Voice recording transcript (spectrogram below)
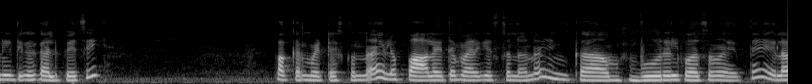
నీట్గా కలిపేసి పక్కన పెట్టేసుకున్నా ఇలా పాలు అయితే మరిగిస్తున్నాను. ఇంకా బూరెల కోసం అయితే ఇలా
